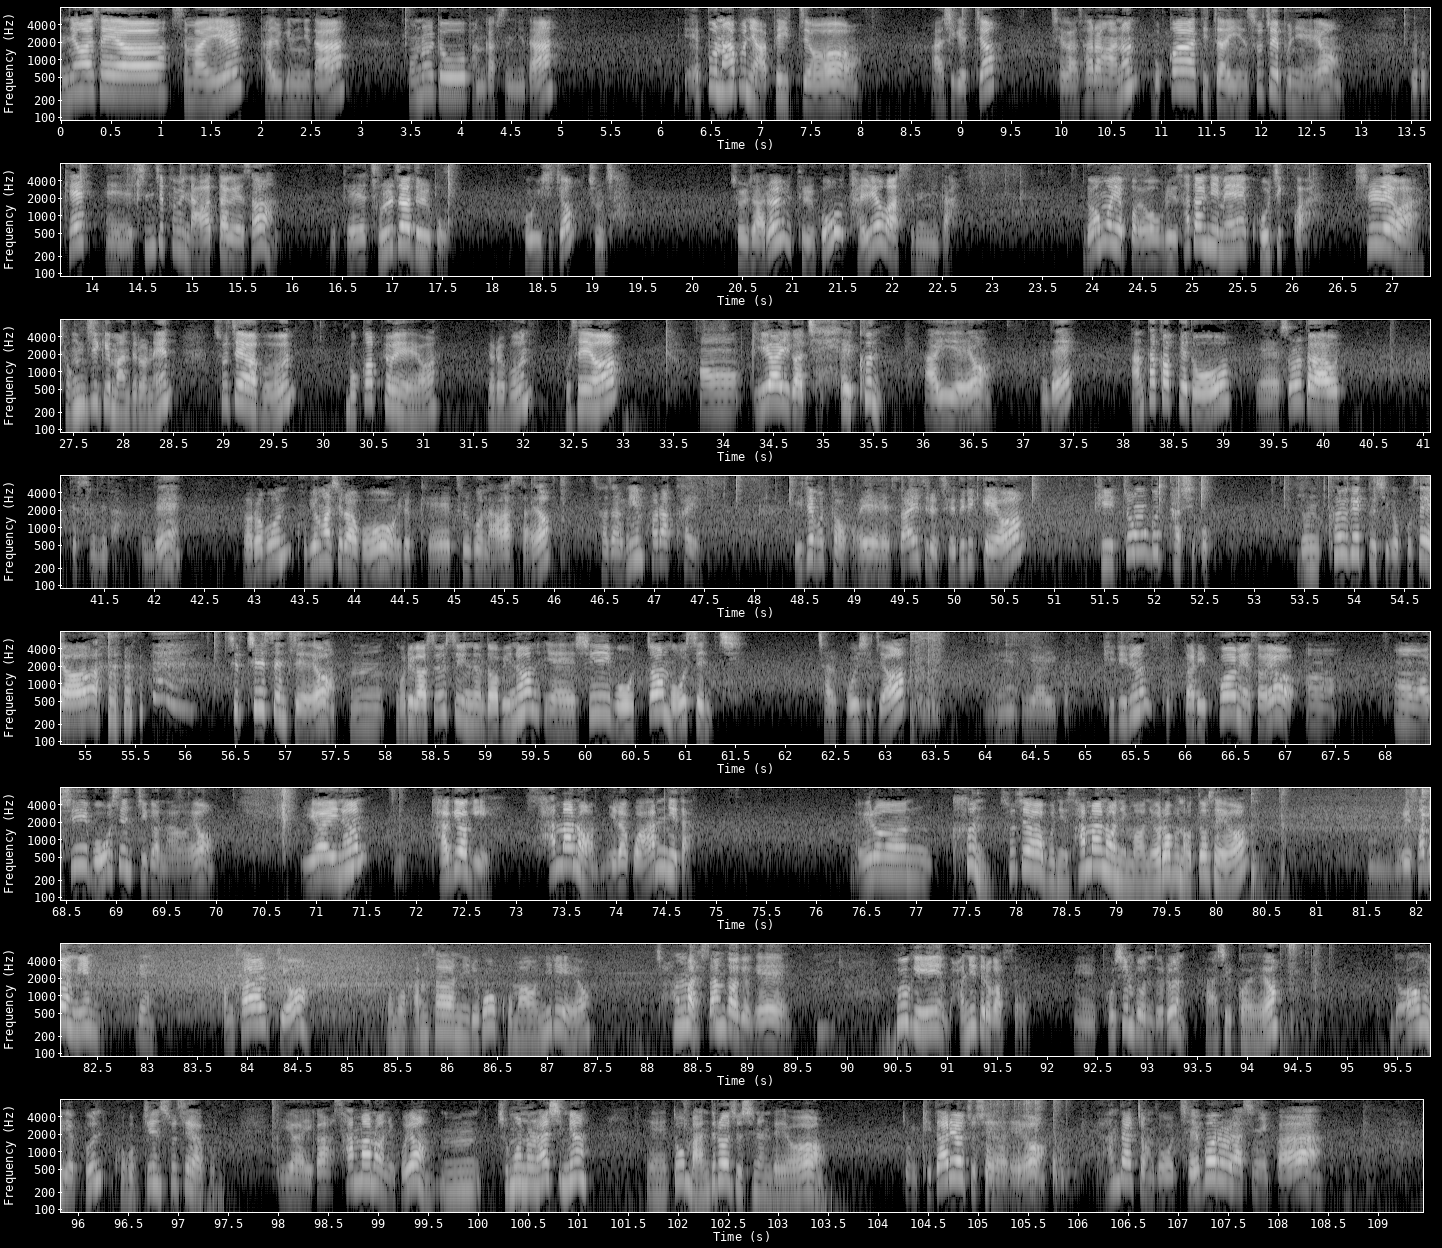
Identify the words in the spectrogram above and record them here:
안녕하세요. 스마일 다육입니다. 오늘도 반갑습니다. 예쁜 화분이 앞에 있죠? 아시겠죠? 제가 사랑하는 목화 디자인 수제분이에요. 이렇게 예, 신제품이 나왔다고 해서 이렇게 줄자 들고 보이시죠? 줄자. 줄자를 들고 달려왔습니다. 너무 예뻐요. 우리 사장님의 고집과 신뢰와 정직이 만들어낸 수제화분 목화표예요. 여러분 보세요. 어, 이 아이가 제일 큰 아이예요. 근데 안타깝게도 예, 솔드아웃 됐습니다. 근데 여러분 구경하시라고 이렇게 들고 나왔어요. 사장님 허락하에 이제부터 예, 사이즈를 재드릴게요. 귀 쫑긋하시고 눈 크게 뜨시고 보세요. 17cm예요. 음, 우리가 쓸 수 있는 너비는 예, 15.5cm. 잘 보이시죠? 예, 이 아이 길이는 굽다리 포함해서요. 어, 어, 15cm가 나와요. 이 아이는 가격이 4만원이라고 합니다. 이런 큰 수제화분이 4만원이면 여러분 어떠세요? 음, 우리 사장님, 네, 감사하죠? 너무 감사한 일이고 고마운 일이에요. 정말 싼 가격에 흙이 많이 들어갔어요. 예, 보신 분들은 아실 거예요. 너무 예쁜 고급진 수제 화분. 이 아이가 4만원이고요. 음, 주문을 하시면 예, 또 만들어 주시는데요. 좀 기다려 주셔야 해요. 한 달 정도 재벌을 하시니까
